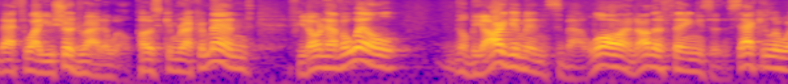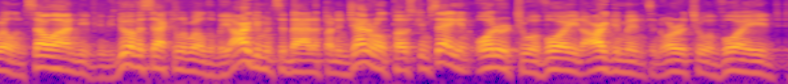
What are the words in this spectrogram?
that's why you should write a will. Can recommend if you don't have a will, there'll be arguments about law and other things, a secular will and so on. Even if you do have a secular will, there'll be arguments about it. But in general, poskim say in order to avoid arguments, in order to avoid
